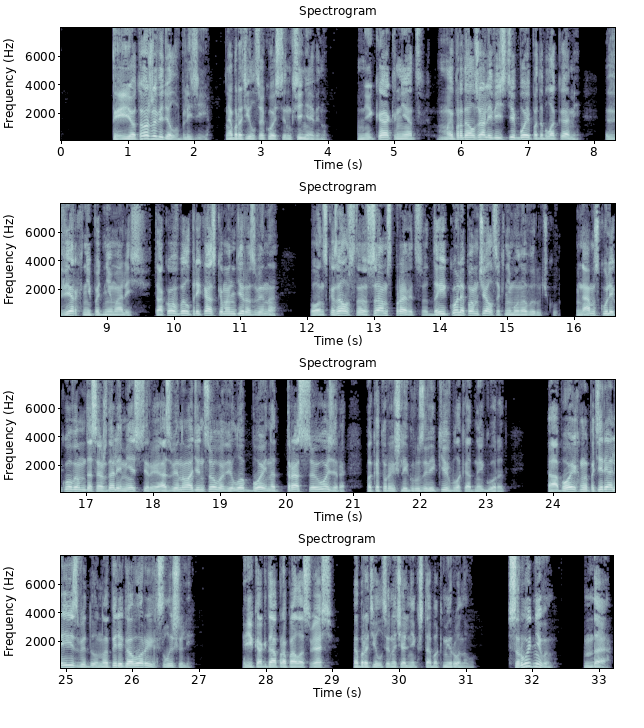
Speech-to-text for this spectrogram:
«Ты ее тоже видел вблизи?» — обратился Костин к Синявину. «Никак нет. Мы продолжали вести бой под облаками. Вверх не поднимались. Таков был приказ командира звена. Он сказал, что сам справится, да и Коля помчался к нему на выручку. Нам с Куликовым досаждали мессеры, а звено Одинцова вело бой над трассой озера, по которой шли грузовики в блокадный город. Обоих мы потеряли из виду, но переговоры их слышали. «И когда пропала связь?» — обратился начальник штаба к Миронову. «С Рудневым?» «Да».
